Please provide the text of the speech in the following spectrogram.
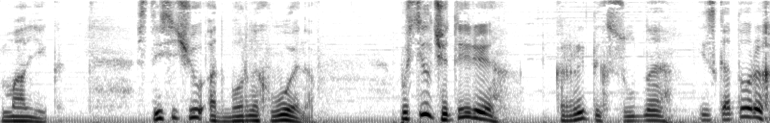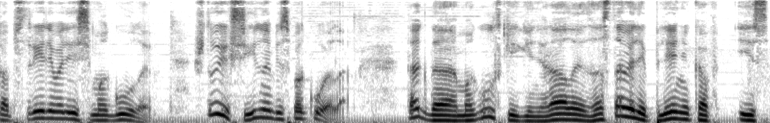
Малик с тысячу отборных воинов. Пустил четыре крытых судна, из которых обстреливались могулы, что их сильно беспокоило. Тогда могулские генералы заставили пленников из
